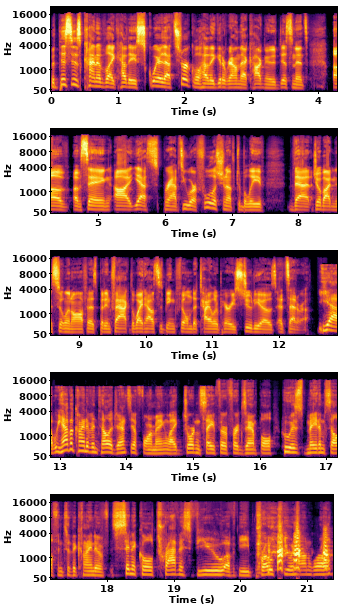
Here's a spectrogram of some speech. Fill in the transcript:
But this is kind of like how they square that circle, how they get around that cognitive dissonance of, of saying, uh, yes, perhaps you are foolish enough to believe that Joe Biden is still in office, but in fact, the White House is being filmed at Tyler Perry's studios, etc. Yeah, we have a kind of intelligentsia forming, like Jordan Sather, for example, who has made himself into the kind of cynical Travis View of the pro QAnon world.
